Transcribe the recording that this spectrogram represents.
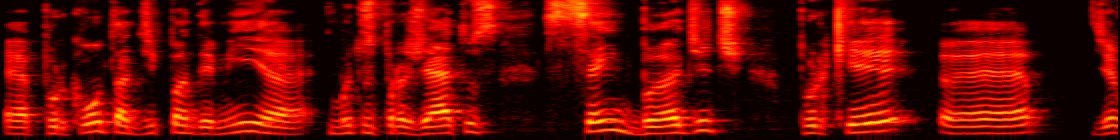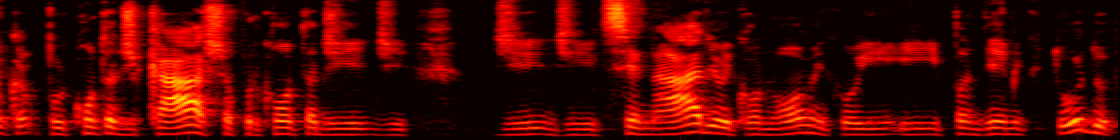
é, por conta de pandemia, muitos projetos sem budget, porque é, por conta de caixa, por conta de, de de, de, cenário econômico e, e pandêmico e tudo,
